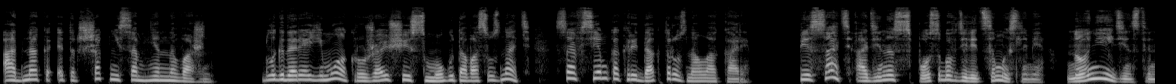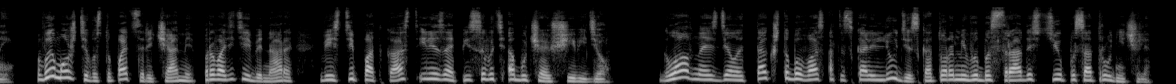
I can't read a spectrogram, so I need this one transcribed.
Однако этот шаг, несомненно, важен. Благодаря ему окружающие смогут о вас узнать, совсем как редактор узнала о Каре. Писать — один из способов делиться мыслями, но не единственный. Вы можете выступать с речами, проводить вебинары, вести подкаст или записывать обучающие видео. Главное — сделать так, чтобы вас отыскали люди, с которыми вы бы с радостью посотрудничали.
